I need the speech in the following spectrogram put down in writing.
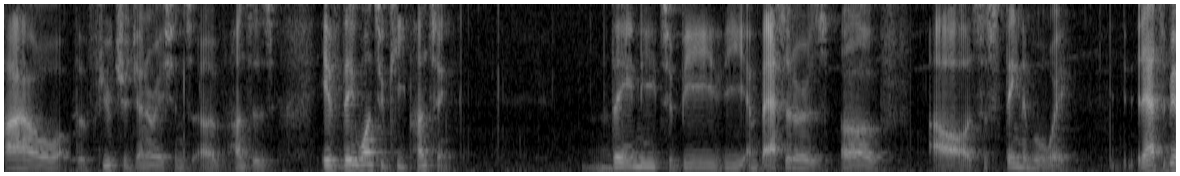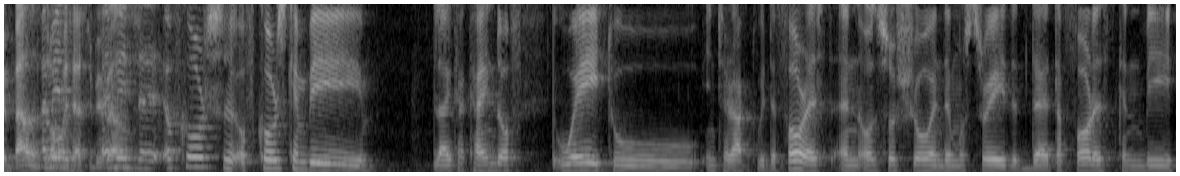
how the future generations of hunters, if they want to keep hunting, they need to be the ambassadors of our sustainable way. It has to be a balance. I it mean, always has to be a I balance. mean, the, of course, uh, of course, can be like a kind of way to interact with the forest and also show and demonstrate that a forest can be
